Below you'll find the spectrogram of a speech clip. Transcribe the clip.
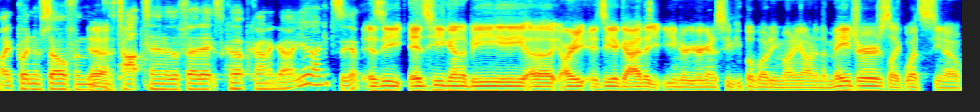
like putting himself in Yeah. the top 10 of the FedEx Cup kind of guy. Yeah, I can see it. is he is he going to be uh are you, is he a guy that you know you're going to see people voting money on in the majors like what's you know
